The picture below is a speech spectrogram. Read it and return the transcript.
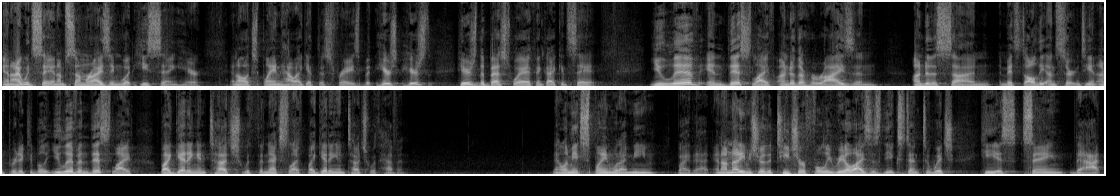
And I would say, and I'm summarizing what he's saying here, and I'll explain how I get this phrase, but here's, here's, here's the best way I think I can say it. You live in this life under the horizon, under the sun, amidst all the uncertainty and unpredictability. You live in this life by getting in touch with the next life, by getting in touch with heaven. Now, let me explain what I mean by that. And I'm not even sure the teacher fully realizes the extent to which he is saying that.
